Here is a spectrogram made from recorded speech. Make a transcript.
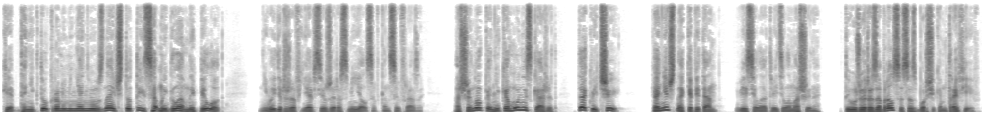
Кэп, да никто, кроме меня, не узнает, что ты самый главный пилот!» Не выдержав, я все же рассмеялся в конце фразы. «А Шинока никому не скажет. Так ведь, Ши?» «Конечно, капитан», — весело ответила машина. «Ты уже разобрался со сборщиком трофеев?»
